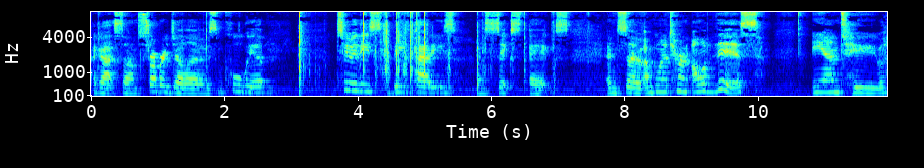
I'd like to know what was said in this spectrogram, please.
I got some strawberry jello, some Cool Whip, two of these beef patties, and six eggs. And so I'm going to turn all of this into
